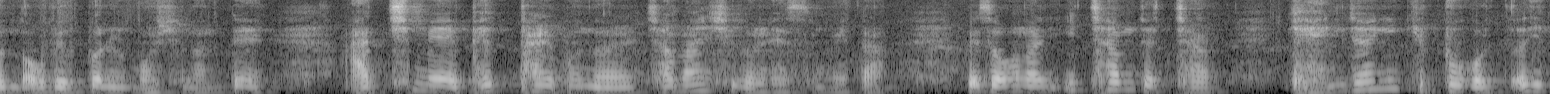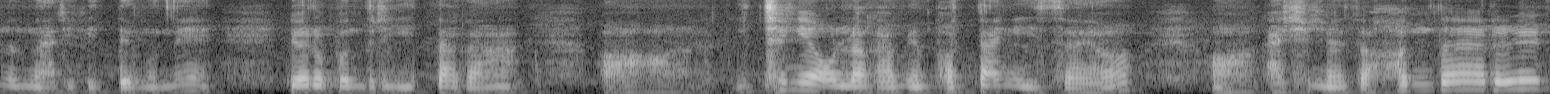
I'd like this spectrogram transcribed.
분 500분을 모시는데 아침에 108분을 점안식을 했습니다. 그래서 오늘 이참 저참 굉장히 기쁘고 떠있는 날이기 때문에 여러분들이 이따가 어, 2층에 올라가면 법당이 있어요. 어, 가시면서 헌달을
